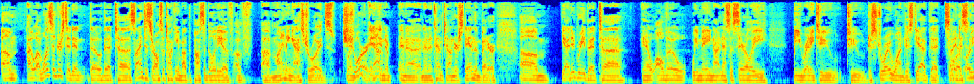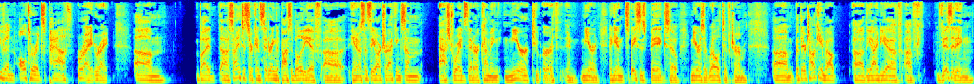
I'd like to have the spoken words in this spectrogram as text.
Um, I, I was interested in, though, that uh, scientists are also talking about the possibility of, of uh, mining asteroids. Sure, in, yeah. In, a, in, a, in an attempt to understand them better. Um, yeah, I did read that, uh, you know, although we may not necessarily be ready to to destroy one just yet, that Or, scientists or even alter its path. Right, right. Um, but uh, scientists are considering the possibility if, uh, you know, since they are tracking some asteroids that are coming near to Earth, and near, and again, space is big, so near is a relative term. Um, but they're talking about uh, the idea of, of visiting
